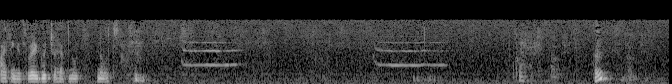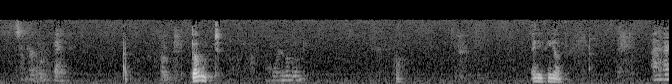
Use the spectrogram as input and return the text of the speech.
I think it's very good to have note, notes. huh? Boat. Oh. Anything else? I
